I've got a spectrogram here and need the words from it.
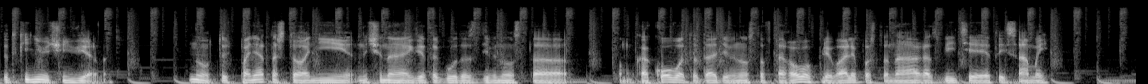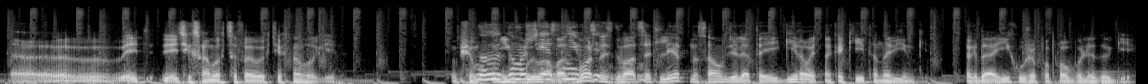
все-таки не очень верно. Ну, то есть понятно, что они, начиная где-то года с 90 там, какого-то, да, 92-го, плевали просто на развитие этой самой э, этих самых цифровых технологий. В общем, ну, у них думаешь, была возможность не... 20 лет на самом деле отреагировать на какие-то новинки когда их уже попробовали другие.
